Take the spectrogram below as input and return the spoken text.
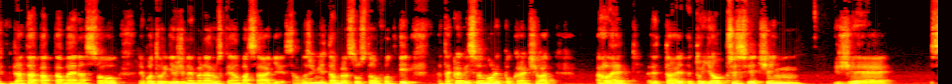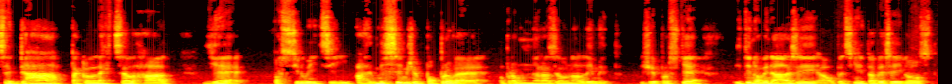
data, tam ta jména jsou, nebo tvrdí, že nebyl na ruské ambasádě. Samozřejmě tam byl, jsou z toho fotky a takhle bychom mohli pokračovat, ale eh, ta, to jeho přesvědčení, že se dá takhle lehce lhát, je fascinující, ale myslím, že poprvé opravdu narazil na limit, že prostě i ty novináři a obecně i ta veřejnost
